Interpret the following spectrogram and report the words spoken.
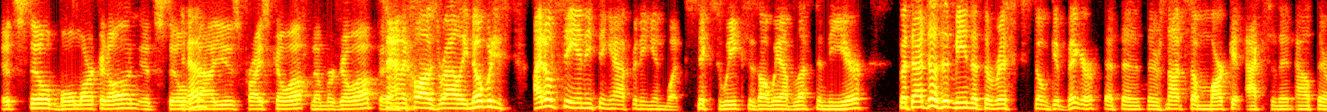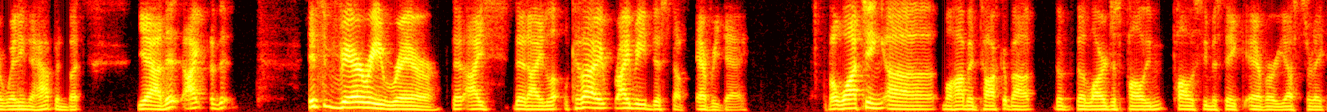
it's still bull market on. It's still yeah. values, price go up, number go up. Santa Claus rally. Nobody's. I don't see anything happening in what six weeks is all we have left in the year. But that doesn't mean that the risks don't get bigger. That the, there's not some market accident out there waiting to happen. But yeah, that I. That, it's very rare that I that I because I I read this stuff every day, but watching uh Mohamed talk about the, the largest poly, policy mistake ever yesterday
